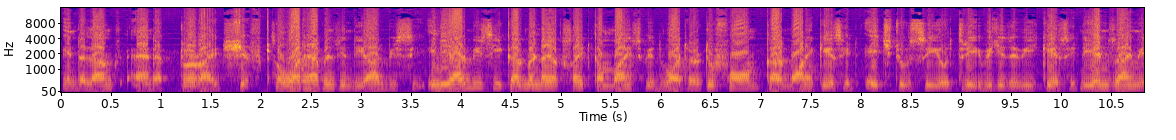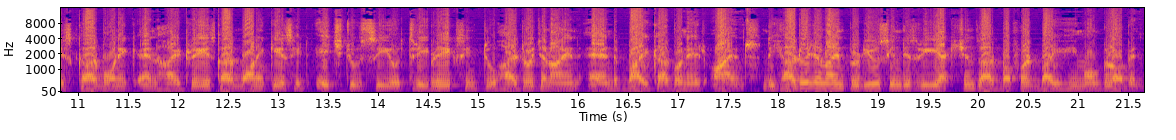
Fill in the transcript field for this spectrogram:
in the lungs and a chloride shift. So what happens in the RBC? In the RBC carbon dioxide combines with water to form carbonic acid H2CO3 which is a weak acid. The enzyme is carbonic anhydrase. Carbonic acid H2CO3 breaks into hydrogen ion and bicarbonate ions. The hydrogen ion produced in these reactions are buffered by hemoglobin.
